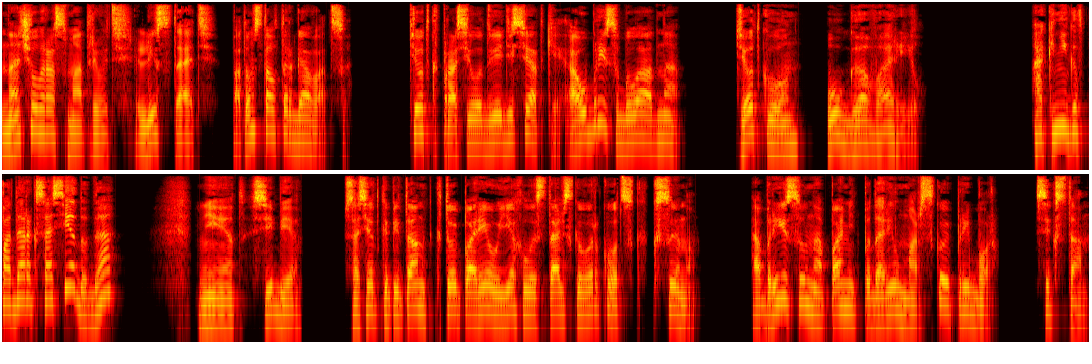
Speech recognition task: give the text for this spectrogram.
Начал рассматривать, листать, потом стал торговаться. Тетка просила две десятки, а у Бриса была одна. Тетку он уговорил. «А книга в подарок соседу, да?» «Нет, себе. Сосед-капитан к той поре уехал из Тальска в Иркутск, к сыну. А Брису на память подарил морской прибор. Секстан.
